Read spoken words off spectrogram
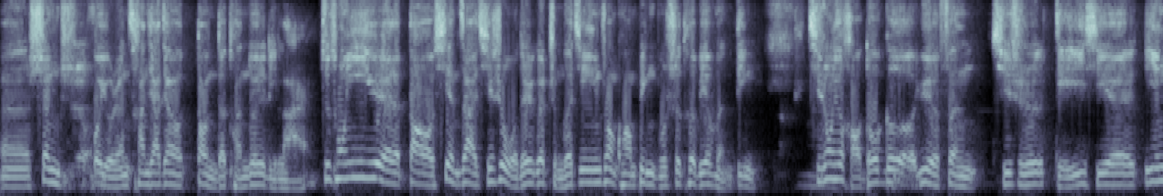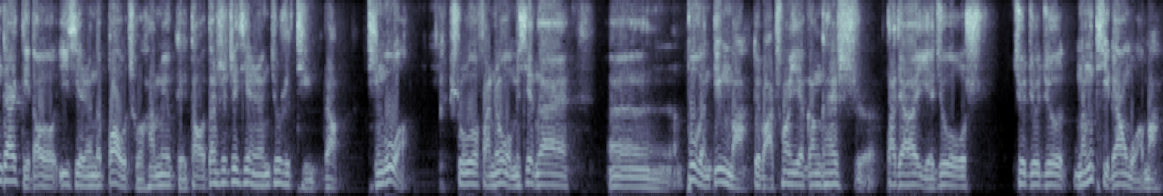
嗯，甚至会有人参加到到你的团队里来。就从一月到现在，其实我的这个整个经营状况并不是特别稳定，其中有好多个月份，其实给一些应该给到一些人的报酬还没有给到，但是这些人就是挺着挺过，说反正我们现在。嗯，不稳定吧，对吧？创业刚开始，大家也就就就就能体谅我嘛。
